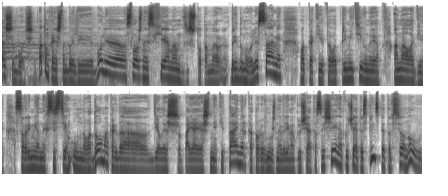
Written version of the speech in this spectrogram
Дальше больше. Потом, конечно, были более сложные схемы, что-то мы придумывали сами, вот какие-то вот примитивные аналоги современных систем умного дома, когда делаешь, паяешь некий таймер, который в нужное время включает освещение, отключает. То есть, в принципе, это все, ну,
